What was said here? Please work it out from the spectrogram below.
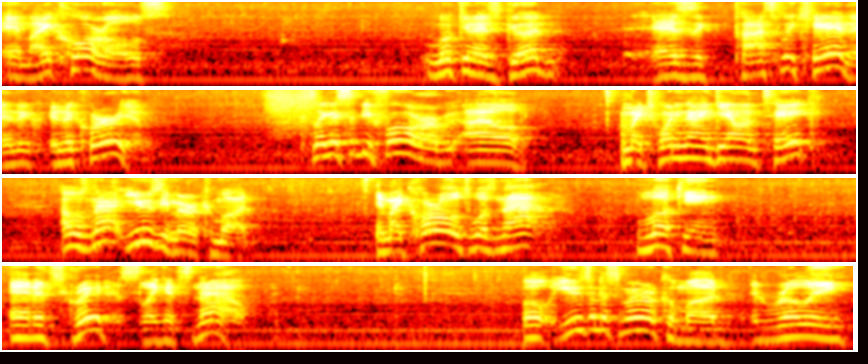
and my corals looking as good as they possibly can in an aquarium. So like I said before, I'll, in my 29 gallon tank, I was not using Miracle Mud. And my corals was not looking at its greatest like it's now. But using this Miracle Mud, it really,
